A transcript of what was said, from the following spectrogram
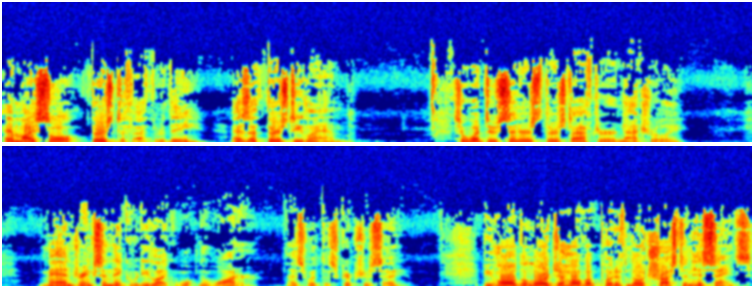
and my soul thirsteth after thee as a thirsty land. So, what do sinners thirst after naturally? Man drinks iniquity like the water. That's what the scriptures say. Behold, the Lord Jehovah putteth no trust in his saints.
